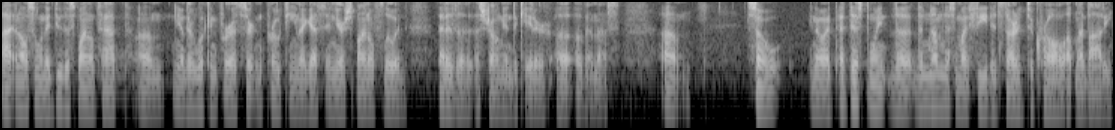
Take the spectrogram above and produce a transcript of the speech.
Uh, and also when they do the spinal tap, um, you know, they're looking for a certain protein, I guess, in your spinal fluid that is a, a strong indicator uh, of MS. Um, so, you know, at, at this point, the, the numbness in my feet had started to crawl up my body.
